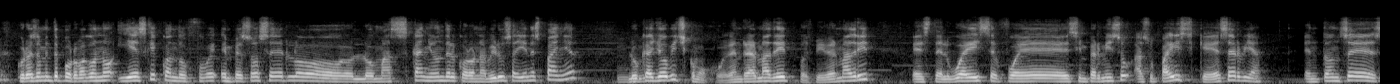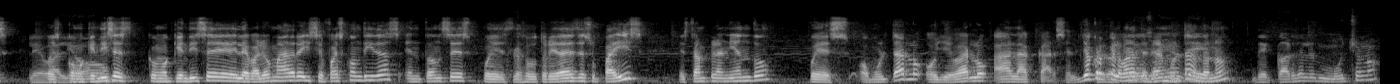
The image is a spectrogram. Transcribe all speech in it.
curiosamente por vago no. Y es que cuando fue, empezó a ser lo, lo más cañón del coronavirus ahí en España. Luka Jovic, como juega en Real Madrid, pues vive en Madrid. Este, el güey se fue sin permiso a su país, que es Serbia. Entonces, Le pues valió. como quien dice, como quien dice, le valió madre y se fue a escondidas. Entonces, pues las autoridades de su país están planeando, pues, o multarlo o llevarlo a la cárcel. Yo creo Pero que lo van a terminar multando, de- ¿no? De cárcel es mucho, ¿no?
